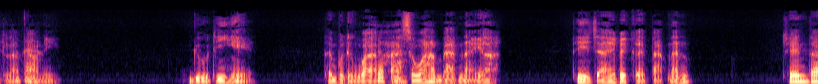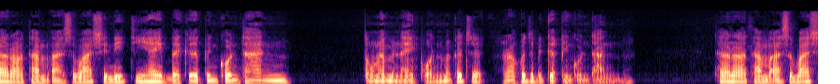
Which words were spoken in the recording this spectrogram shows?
ตุละคราวนี้ อยู่ที่เหตุ ท่านพูดถึงว่าอาสวะแบบไหนล่ะ ที่จะให้ไปเกิดแบบนั้น เช่นถ้าเราทำอาสวะชนิดที่ให้ไปเกิดเป็นคนทัน ตรงนั้นมันให้ผลมันก็จะเราก็จะไปเกิดเป็นคนทัน ถ้าเราทำอาสวะช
